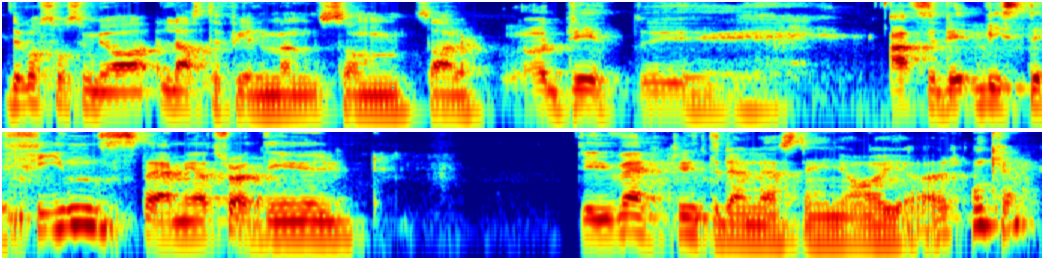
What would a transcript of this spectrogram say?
Det var så som jag läste filmen som så här, det, det- alltså det, visst, det finns det. Men jag tror att det är. Det är ju verkligen inte den läsningen jag gör. Okej.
